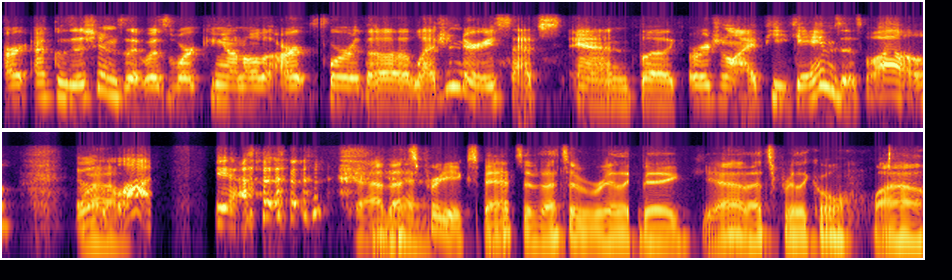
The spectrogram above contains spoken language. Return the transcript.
art acquisitions. It was working on all the art for the legendary sets and the original IP games as well. It was Wow. a lot. Yeah. yeah that's Yeah. pretty expensive. that's a really big yeah that's really cool wow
